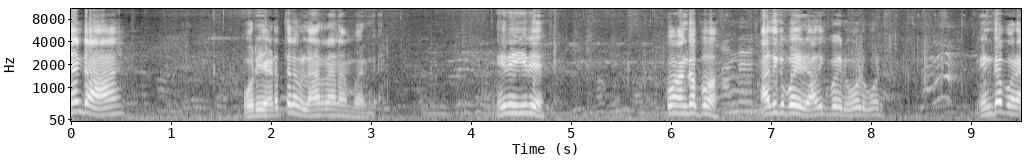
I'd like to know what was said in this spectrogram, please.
ஏன்டா? ஒரு இடத்துல விளாட்றானா பாருங்க. இரு இரு. போ அங்கே போ. அதுக்கு போயிரு அதுக்கு போயிரு. ஓடு ஓடு. எங்கே போகிற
